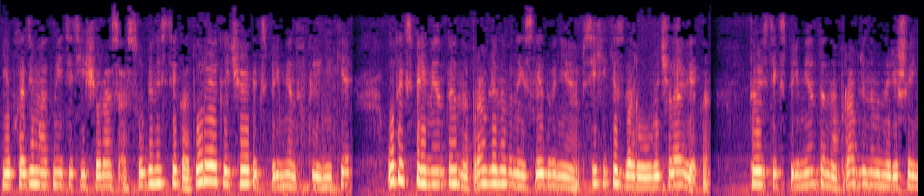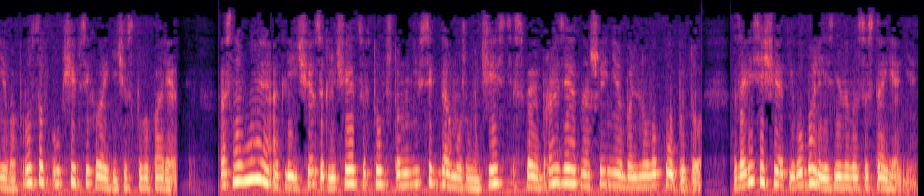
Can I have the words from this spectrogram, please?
Необходимо отметить еще раз особенности, которые отличают эксперимент в клинике от эксперимента, направленного на исследование психики здорового человека, то есть эксперимента, направленного на решение вопросов общепсихологического порядка. Основное отличие заключается в том, что мы не всегда можем учесть своеобразие отношения больного к опыту, зависящее от его болезненного состояния.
